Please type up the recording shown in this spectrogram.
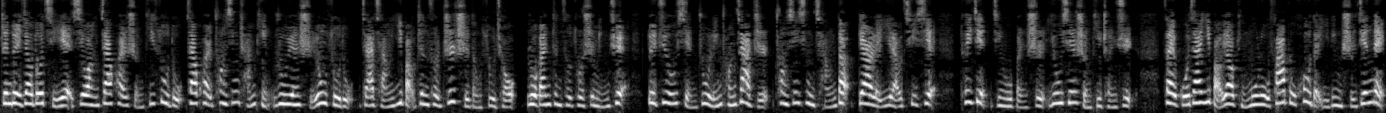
针对较多企业希望加快审批速度、加快创新产品入院使用速度、加强医保政策支持等诉求，若干政策措施明确，对具有显著临床价值、创新性强的第二类医疗器械，推荐进入本市优先审批程序。在国家医保药品目录发布后的一定时间内，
